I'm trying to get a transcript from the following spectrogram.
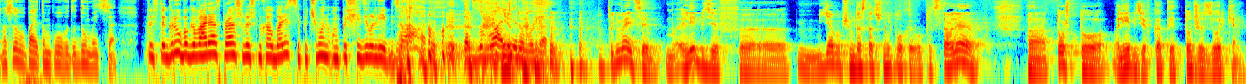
Вот что вы по этому поводу думаете? То есть ты, грубо говоря, спрашиваешь Михаила Борисовича, почему он, он пощадил Лебедева? Так завуалированно. Понимаете, Лебедев, э, я, в общем, достаточно неплохо его представляю. А, то, что Лебедев, как и тот же Зорькин,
